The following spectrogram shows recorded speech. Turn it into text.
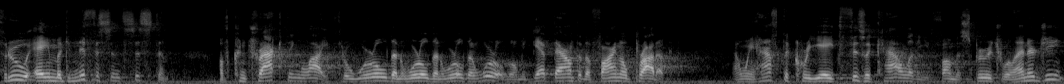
through a magnificent system of contracting light through world and world and world and world, when we get down to the final product and we have to create physicality from a spiritual energy,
